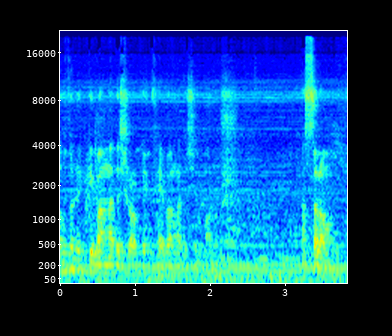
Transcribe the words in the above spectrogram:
নতুন একটি বাংলাদেশের অপেক্ষায় বাংলাদেশের মানুষ। আসসালামু আলাইকুম।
